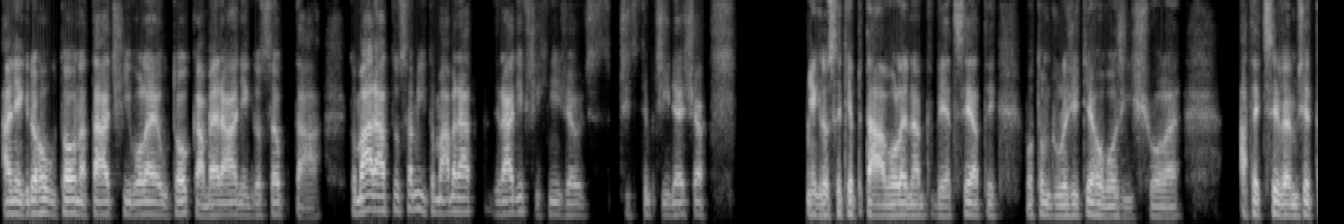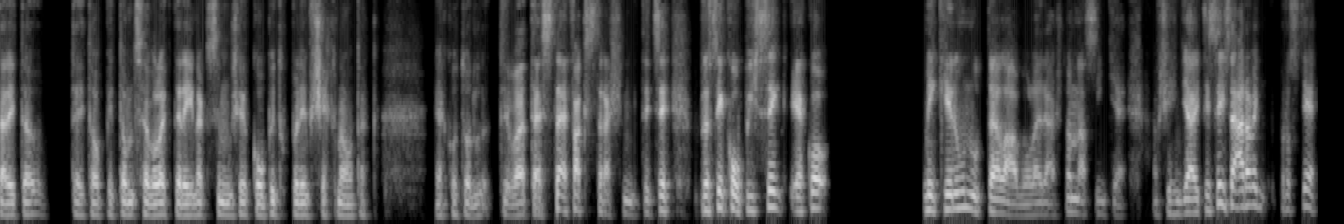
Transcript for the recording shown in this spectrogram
a někdo ho u toho natáčí, vole, u toho kamera, někdo se ho ptá. To má rád to samý, to máme rád, rádi všichni, že ty přijdeš a někdo se tě ptá, vole, na věci a ty o tom důležitě hovoříš, vole. A teď si vem, že tady to, tady to pitomce, vole, který jinak si může koupit úplně všechno, tak jako tohle, to, je, to je fakt strašný. Teď si prostě koupíš si jako mikinu Nutella, vole, dáš to na sítě a všichni dělají. Ty jsi zároveň prostě,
